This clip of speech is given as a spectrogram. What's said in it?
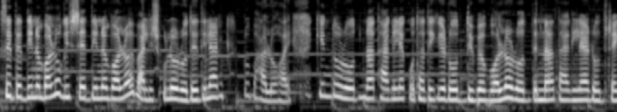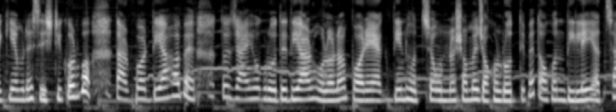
শীতের দিনে বলো, গ্রীষ্মের দিনে বলো বালিশগুলো রোদে দিলে আর একটু ভালো হয়। কিন্তু রোদ না থাকলে কোথা থেকে রোদ দিবে বলো? রোদ না থাকলে আর রোদটা কি আমরা সৃষ্টি করব? তারপর দেওয়া হবে। তো যাই হোক, রোদে দেওয়া আর হলো না। পরে একদিন হচ্ছে অন্য সময় যখন রোদ দেবে তখন দিলেই আচ্ছা।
